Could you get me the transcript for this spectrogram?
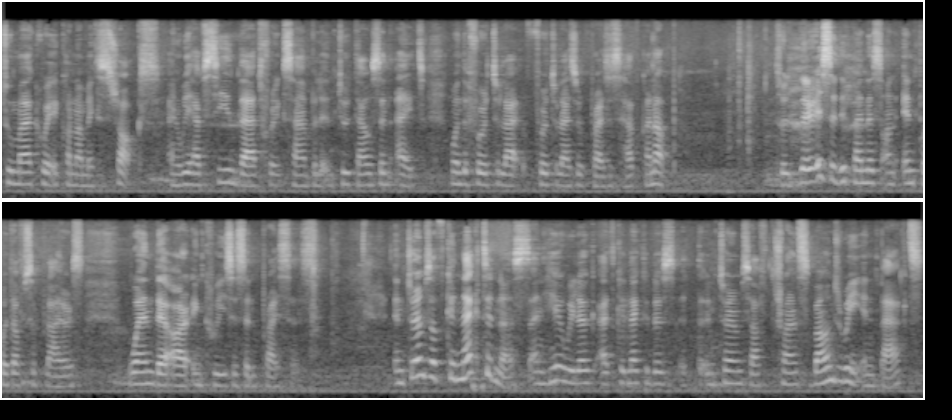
to macroeconomic shocks. And we have seen that, for example, in 2008, when the fertili fertilizer prices have gone up. So there is a dependence on input of suppliers when there are increases in prices. In terms of connectedness, and here we look at connectedness in terms of transboundary impacts,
